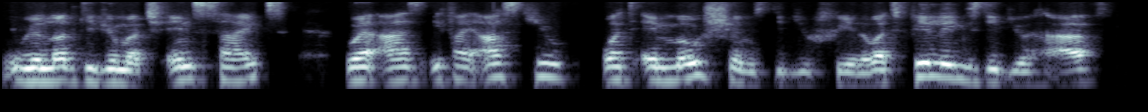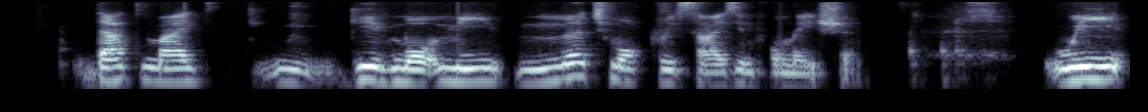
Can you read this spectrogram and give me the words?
will not give you much insight. Whereas if I ask you, what emotions did you feel? What feelings did you have? That might give more, me much more precise information we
